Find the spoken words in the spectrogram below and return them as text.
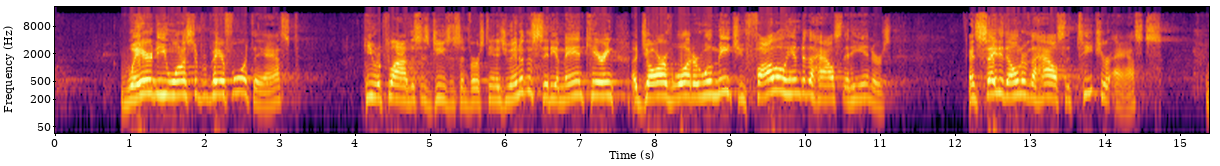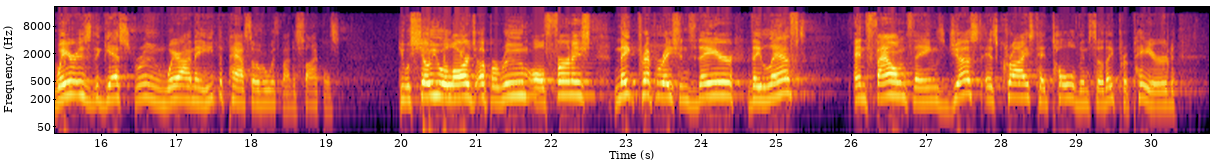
Where do you want us to prepare for it? They asked. He replied, This is Jesus in verse 10. As you enter the city, a man carrying a jar of water will meet you. Follow him to the house that he enters. And say to the owner of the house, The teacher asks, Where is the guest room where I may eat the Passover with my disciples? He will show you a large upper room, all furnished. Make preparations there. They left and found things just as Christ had told them, so they prepared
